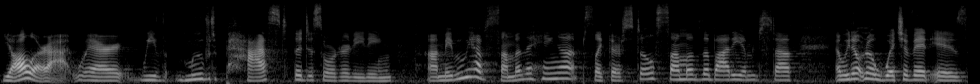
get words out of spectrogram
y'all are at, where we've moved past the disordered eating. Um, maybe we have some of the hangups, like there's still some of the body image stuff, and we don't know which of it is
